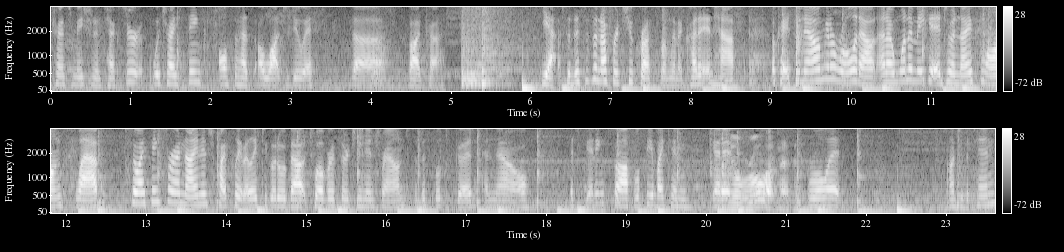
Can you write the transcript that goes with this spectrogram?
transformation in texture, which I think also has a lot to do with the vodka. Yeah, so this is enough for two crusts, so I'm gonna cut it in half. Okay, so now I'm gonna roll it out, and I wanna make it into a nice long slab. So I think for a nine inch pie plate, I like to go to about 12 or 13 inch round, so this looks good. And now it's getting soft. We'll see if I can get it, Little roll up method. roll it onto the pin.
